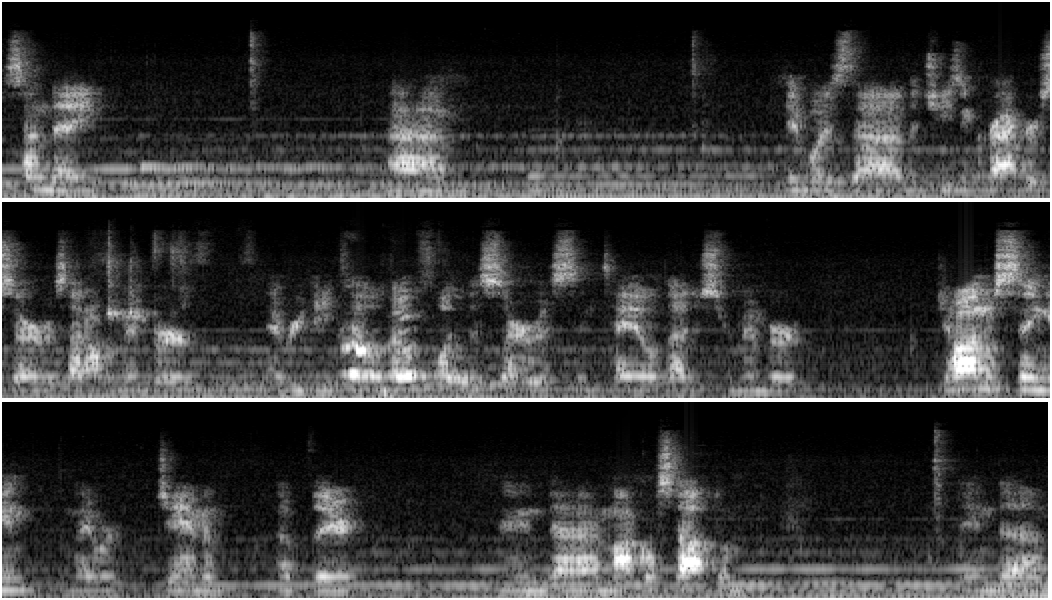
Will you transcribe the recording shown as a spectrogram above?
Sunday. Um, it was uh, the cheese and cracker service. I don't remember every detail about what the service entailed. I just remember John was singing and they were jamming up there, and uh, Michael stopped them. And um,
